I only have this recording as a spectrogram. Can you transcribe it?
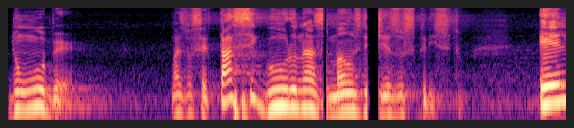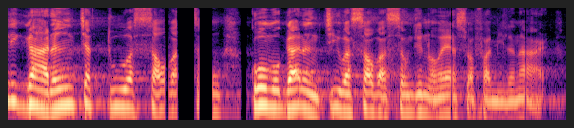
de um Uber, mas você está seguro nas mãos de Jesus Cristo. Ele garante a tua salvação, como garantiu a salvação de Noé e sua família na arca.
